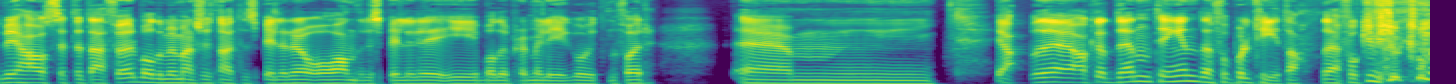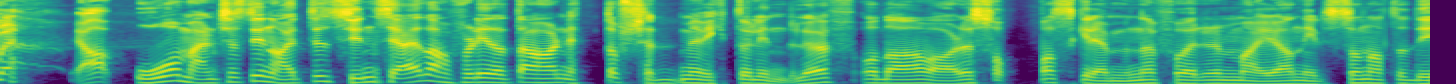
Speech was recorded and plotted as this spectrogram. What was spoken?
vi har jo sett dette før, både med Manchester United-spillere og andre spillere i både Premier League og utenfor. Eh, ja, akkurat den tingen den får politiet ta. Det får ikke vi gjort noe med. Ja, og Manchester United, syns jeg, da, fordi dette har nettopp skjedd med Victor Lindeløf, og da var det såpass skremmende for Maja Nilsson at de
